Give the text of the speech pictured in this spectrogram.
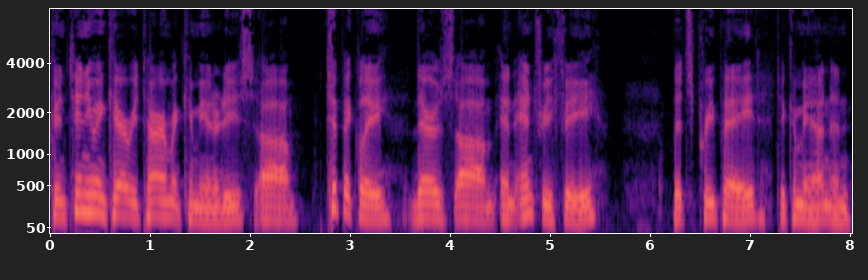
Continuing care retirement communities, uh, typically there's um, an entry fee that's prepaid to come in, and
